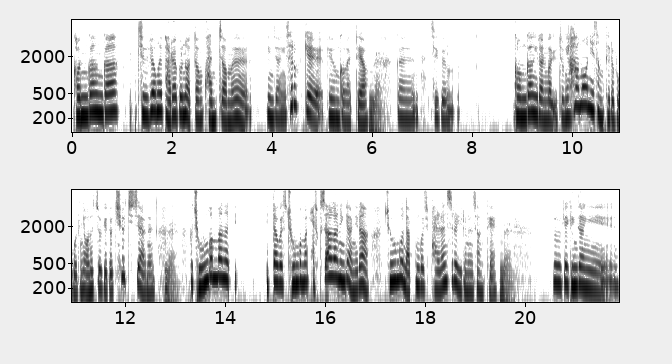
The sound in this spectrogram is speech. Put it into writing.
건강과 질병을 바라보는 어떤 관점을 굉장히 새롭게 배운 것 같아요. 네. 그러니까 지금 건강이라는 걸 일종의 하모니 상태로 보거든요. 어느 쪽에도 치우치지 않은. 네. 그러니까 좋은 것만 있다고 해서 좋은 것만 계속 쌓아가는 게 아니라 좋은 것 나쁜 것이 밸런스를 이루는 상태. 네. 그게 굉장히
